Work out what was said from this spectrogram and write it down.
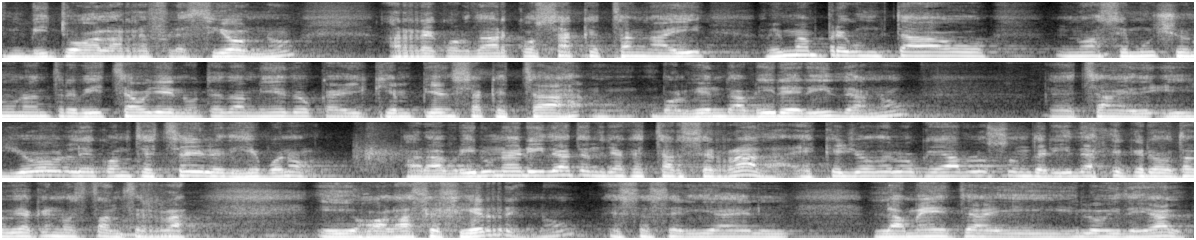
invito a la reflexión, ¿no? A recordar cosas que están ahí. A mí me han preguntado no hace mucho en una entrevista, oye, ¿no te da miedo que hay quien piensa que estás volviendo a abrir heridas, ¿no? Y yo le contesté y le dije, bueno, para abrir una herida tendría que estar cerrada. Es que yo de lo que hablo son de heridas que creo todavía que no están cerradas. Y ojalá se cierren, ¿no? Esa sería la meta y lo ideal.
